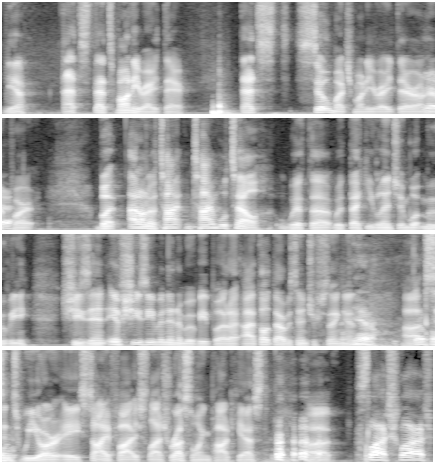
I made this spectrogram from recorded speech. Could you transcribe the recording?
Yeah, that's that's money right there. That's so much money right there on Yeah. her part. But I don't know. Time time will tell with uh, with Becky Lynch and what movie she's in, if she's even in a movie. But I, I thought that was interesting. And Yeah, uh, since we are a sci-fi slash wrestling podcast, uh, slash slash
